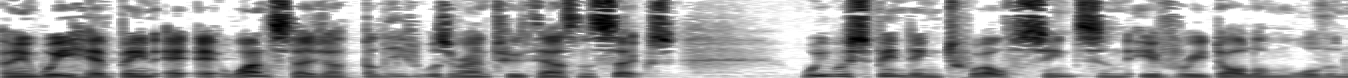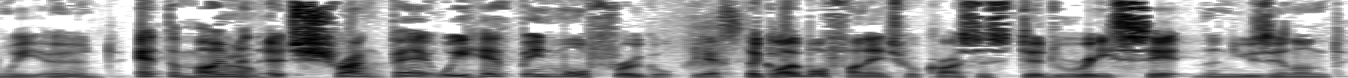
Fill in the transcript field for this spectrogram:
I mean, we have been, at, at one stage, I believe it was around 2006, we were spending 12 cents in every dollar more than we earned. At the moment, Wow. it's shrunk back. We have been more frugal. Yes. The global financial crisis did reset the New Zealand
